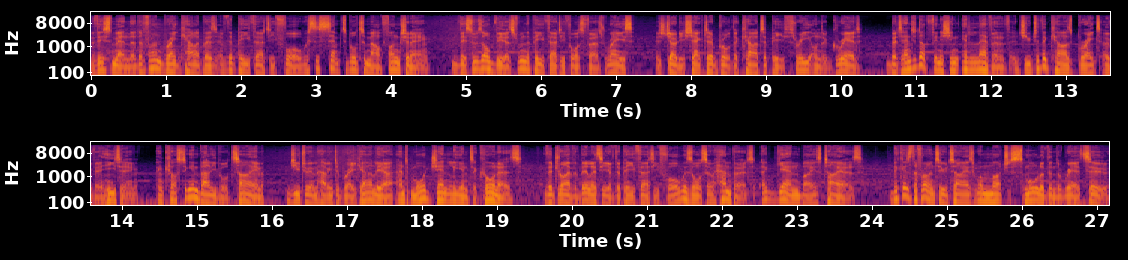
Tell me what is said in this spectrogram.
This meant that the front brake calipers of the P34 were susceptible to malfunctioning. This was obvious from the P34's first race, as Jody Scheckter brought the car to P3 on the grid but ended up finishing 11th due to the car's brakes overheating and costing him valuable time due to him having to brake earlier and more gently into corners. The drivability of the P34 was also hampered, again by his tyres. Because the front two tyres were much smaller than the rear two,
